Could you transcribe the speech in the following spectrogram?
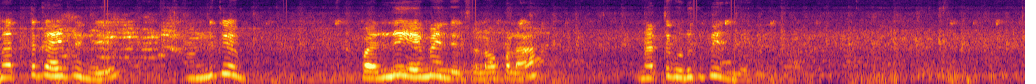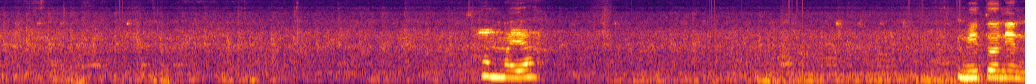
మెత్తగా అయిపోయింది. అందుకే పల్లి ఏమైంది తెలుసా లోపల? మెత్తగా ఉడికిపోయింది. అమ్మయ్య. మీతో నేను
